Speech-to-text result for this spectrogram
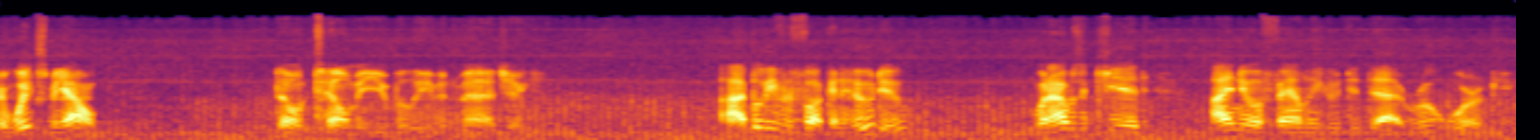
it wigs me out. Don't tell me you believe in magic. I believe in fucking hoodoo. When I was a kid, I knew a family who did that root working.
